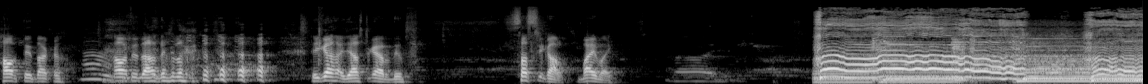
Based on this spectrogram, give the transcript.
ਹਫ਼ਤੇ ਤੱਕ। ਹਫ਼ਤੇ 10 ਦਿਨ ਤੱਕ। ਠੀਕ ਆ ਐਡਜਸਟ ਕਰ ਦਿਓ। ਸਤਿ ਸ਼੍ਰੀ ਅਕਾਲ। ਬਾਏ ਬਾਏ। ਹਾਂ ਹਾਂ।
